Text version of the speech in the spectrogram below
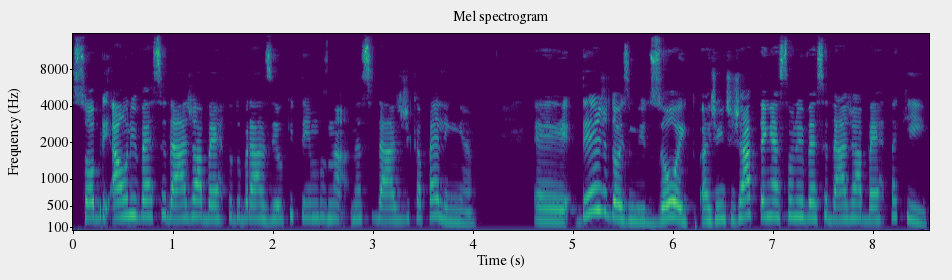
sobre a Universidade Aberta do Brasil que temos na, na cidade de Capelinha. É, desde 2018, a gente já tem essa universidade aberta aqui.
